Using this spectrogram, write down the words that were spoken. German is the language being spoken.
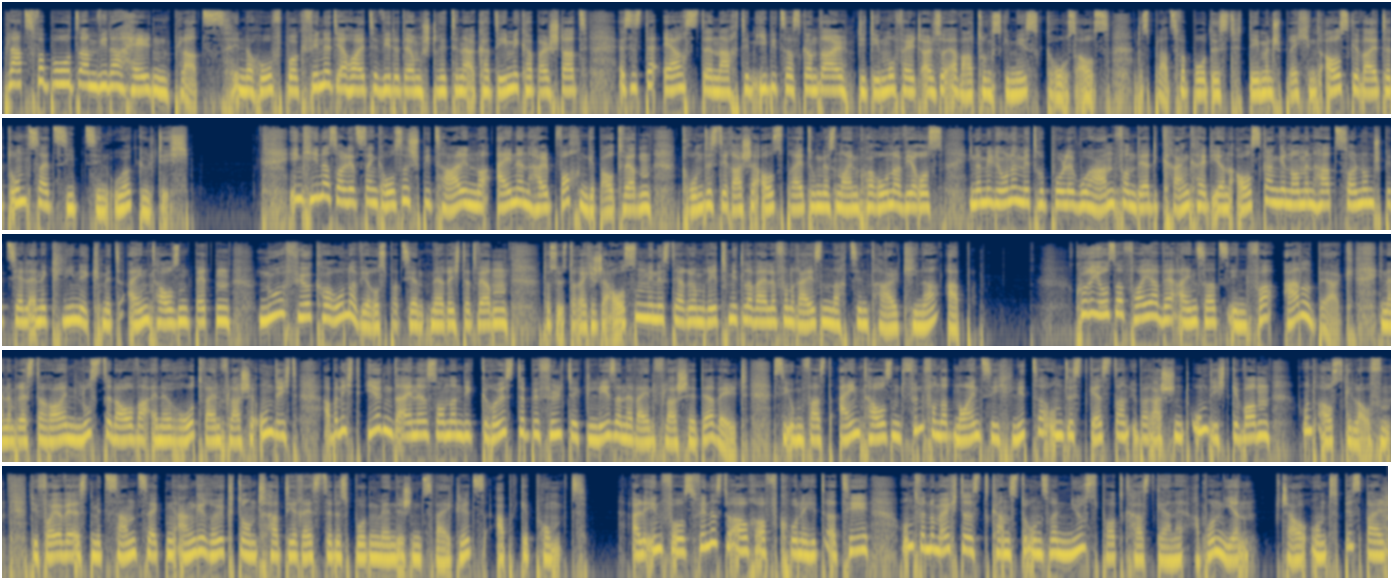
Platzverbot am Wiener Heldenplatz. In der Hofburg findet ja heute wieder der umstrittene Akademikerball statt. Es ist der erste nach dem Ibiza-Skandal. Die Demo fällt also erwartungsgemäß groß aus. Das Platzverbot ist dementsprechend ausgeweitet und seit 17 Uhr gültig. In China soll jetzt ein großes Spital in nur eineinhalb Wochen gebaut werden. Grund ist die rasche Ausbreitung des neuen Coronavirus. In der Millionenmetropole Wuhan, von der die Krankheit ihren Ausgang genommen hat, soll nun speziell eine Klinik mit 1000 Betten nur für Coronavirus-Patienten errichtet werden. Das österreichische Außenministerium rät mittlerweile von Reisen nach Zentralchina ab. Kurioser Feuerwehreinsatz in Vorarlberg. In einem Restaurant in Lustenau war eine Rotweinflasche undicht, aber nicht irgendeine, sondern die größte befüllte gläserne Weinflasche der Welt. Sie umfasst 1590 Liter und ist gestern überraschend undicht geworden und ausgelaufen. Die Feuerwehr ist mit Sandsäcken angerückt und hat die Reste des burgenländischen Zweigels abgepumpt. Alle Infos findest du auch auf KroneHit.at und wenn du möchtest, kannst du unseren News-Podcast gerne abonnieren. Ciao und bis bald.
